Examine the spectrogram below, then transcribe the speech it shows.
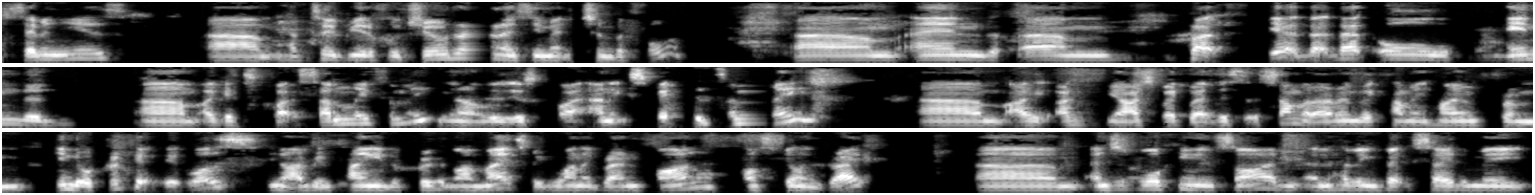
seven years. Um, have two beautiful children, as you mentioned before. Um, and um, but yeah, that that all ended. Um, I guess quite suddenly for me. You know, it was quite unexpected for me. Um, I, I, you know, I spoke about this at summit. I remember coming home from indoor cricket. It was, you know, I'd been playing indoor cricket with my mates. We'd won a grand final. I was feeling great. And just walking inside and, having Beck say to me,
